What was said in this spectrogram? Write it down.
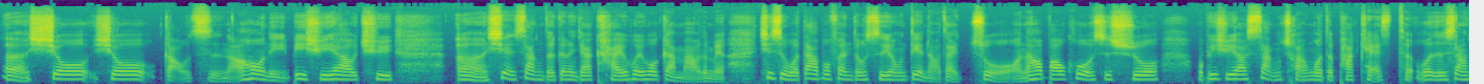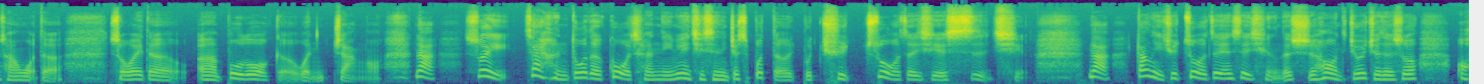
呃，修修稿子，然后你必须要去。呃，线上的跟人家开会或干嘛我都没有？其实我大部分都是用电脑在做，然后包括是说我必须要上传我的 podcast 或者上传我的所谓的呃部落格文章哦。那所以在很多的过程里面，其实你就是不得不去做这些事情。那当你去做这件事情的时候，你就会觉得说，哦。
